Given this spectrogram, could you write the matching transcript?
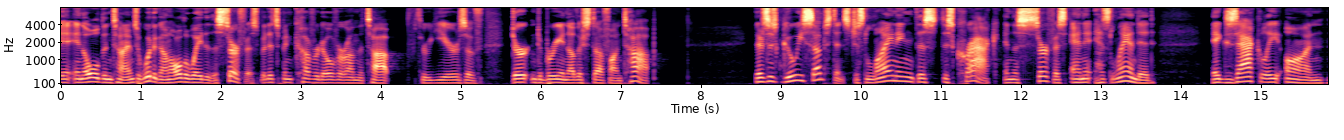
in olden times, it would have gone all the way to the surface, but it's been covered over on the top through years of dirt and debris and other stuff on top. There's this gooey substance just lining this, this crack in the surface, and it has landed exactly on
